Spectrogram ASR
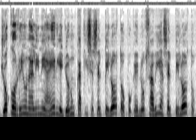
yo corrí una línea aérea y yo nunca quise ser piloto porque no sabía ser piloto.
